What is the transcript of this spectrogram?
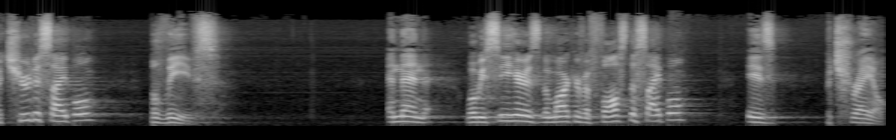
a true disciple believes. And then what we see here is the marker of a false disciple is betrayal.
